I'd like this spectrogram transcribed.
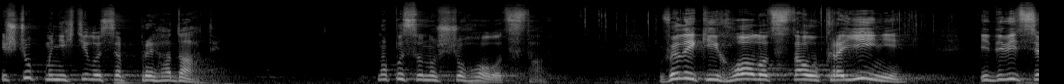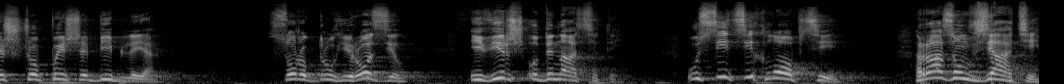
І що б мені хотілося пригадати? Написано, що голод став. Великий голод став в Україні. І дивіться, що пише Біблія. 42 розділ і вірш 11. Усі ці хлопці разом взяті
